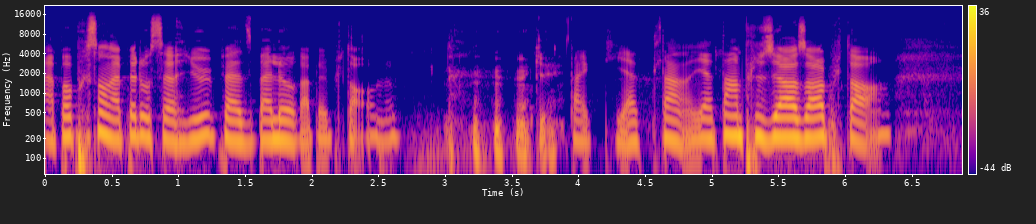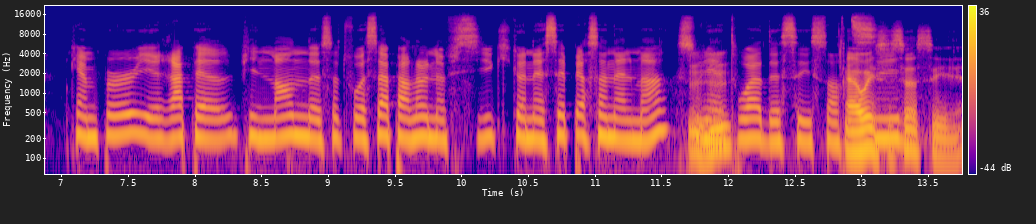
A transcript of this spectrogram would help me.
n'a pas pris son appel au sérieux, puis elle dit ben là, rappelle plus tard. Là. OK. Fait qu'il attend, il attend plusieurs heures plus tard. Kemper, il rappelle, puis il demande de cette fois-ci à parler à un officier qu'il connaissait personnellement. Souviens-toi de ses sorties Mm-hmm. Ah oui, c'est ça, c'est...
